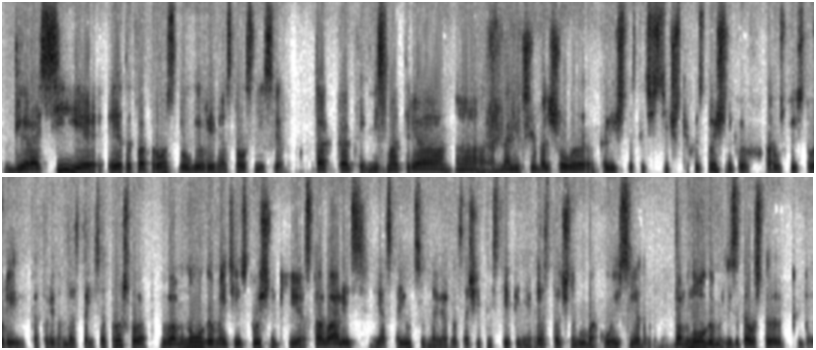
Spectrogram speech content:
Для России этот вопрос долгое время остался неисследованным так как, несмотря на наличие большого количества статистических источников по русской истории, которые нам достались от прошлого, во многом эти источники оставались и остаются, наверное, в значительной степени достаточно глубоко исследованы. Во многом из-за того, что как бы,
